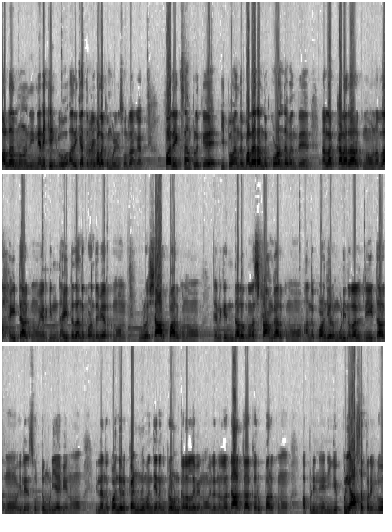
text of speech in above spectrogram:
வளரணும்னு நீ நினைக்கிறீங்களோ அதுக்கேற்ற மாதிரி வளர்க்க முடியும்னு சொல்கிறாங்க ஃபார் எக்ஸாம்பிளுக்கு இப்போ அந்த வளர அந்த குழந்தை வந்து நல்லா கலராக இருக்கணும் நல்லா ஹைட்டாக இருக்கணும். எனக்கு இந்த ஹைட்டை தான் அந்த குழந்தை இருக்கணும் இவ்வளோ ஷார்ப்பாக இருக்கணும். எனக்கு இந்த அளவுக்கு நல்லா ஸ்ட்ராங்காக இருக்கணும். அந்த குழந்தையோட முடி நல்லா லீட்டாக இருக்கணும். இல்லை சொட்டு முடியாக வேணும். இல்லை அந்த குழந்தையோட கண் வந்து எனக்கு ப்ரௌன் கலரில் வேணும். இல்லை நல்லா டார்க்காக கருப்பாக இருக்கணும் அப்படின்னு நீங்கள் எப்படி ஆசைப்படுறீங்களோ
